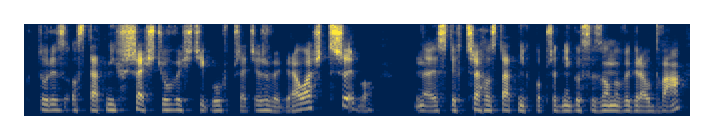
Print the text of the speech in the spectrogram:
który z ostatnich sześciu wyścigów przecież wygrał aż trzy, bo E, z tych trzech ostatnich poprzedniego sezonu wygrał dwa,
